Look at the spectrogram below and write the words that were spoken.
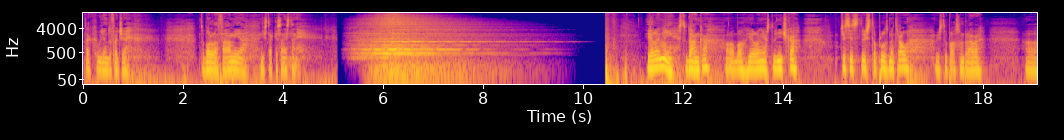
tak budem dúfať, že to bolo len fámy a nič také sa nestane. Jelení studánka, alebo jelenia studnička 1300 plus metrov. Vystúpal som práve uh,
